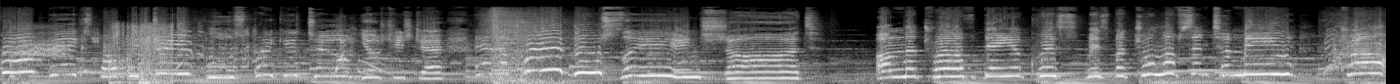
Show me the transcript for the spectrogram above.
Four pigs popping, three blues, breaking two Yoshi's jet, and a brand new slingshot. On the twelfth day of Christmas, but true love sent to me Troll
